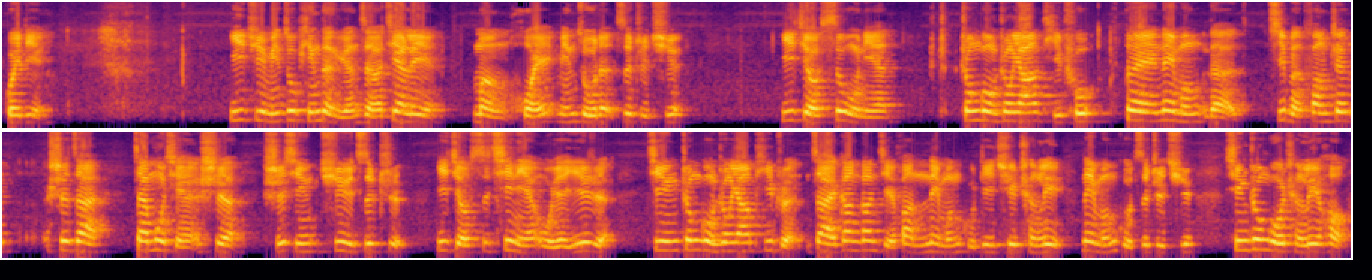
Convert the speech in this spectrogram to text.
规定，依据民族平等原则建立蒙回民族的自治区。一九四五年，中共中央提出对内蒙的基本方针是在在目前是实行区域自治。一九四七年五月一日。经中共中央批准，在刚刚解放的内蒙古地区成立内蒙古自治区。新中国成立后，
